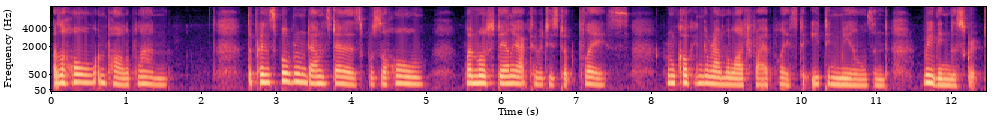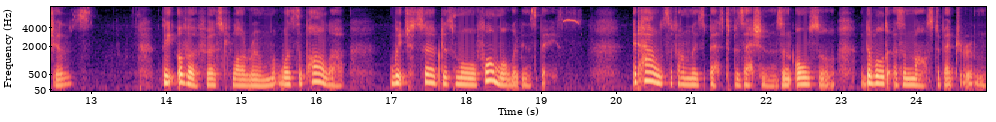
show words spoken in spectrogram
as a hall and parlour plan. The principal room downstairs was the hall where most daily activities took place, from cooking around the large fireplace to eating meals and reading the scriptures. The other first floor room was the parlour, which served as more formal living space. It housed the family's best possessions and also doubled as a master bedroom.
